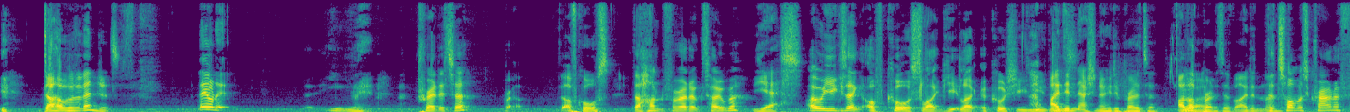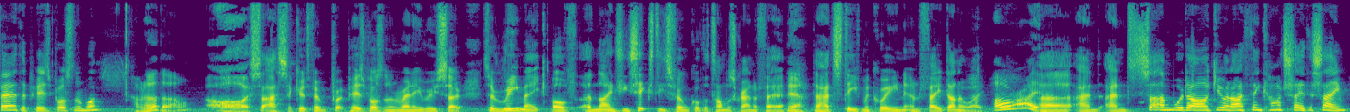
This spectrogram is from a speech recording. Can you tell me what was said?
Die Hard with a Vengeance. Nailed it. Predator. Of course. The Hunt for Red October. Yes. Oh, were you saying of course? Like, you, like of course you knew. I didn't actually know he did Predator. I love Right. Predator, but I didn't know. The Thomas Crown Affair, the Pierce Brosnan one. I haven't heard of that one. Oh, it's, that's a good film. P- Pierce Brosnan and Rene Russo. It's a remake of a 1960s film called The Thomas Crown Affair Yeah. that had Steve McQueen and Faye Dunaway. All right. Uh, and and some would argue, and I think I'd say the same,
